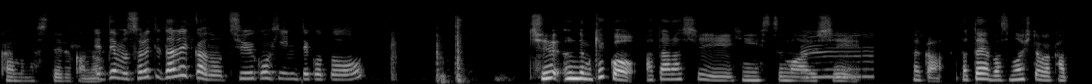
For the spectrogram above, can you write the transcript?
買い物してるかな。えでもそれって誰かの中古品ってこと？中うんでも結構新しい品質もあるし、うん。なんか例えばその人が買っ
